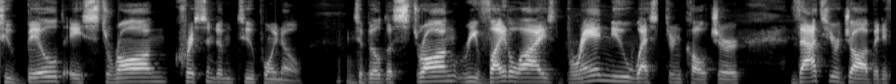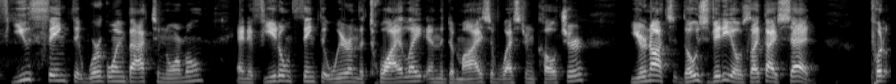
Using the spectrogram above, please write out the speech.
to build a strong Christendom 2.0, mm-hmm. to build a strong, revitalized, brand new Western culture. That's your job. And if you think that we're going back to normal, and if you don't think that we're in the twilight and the demise of Western culture, you're not those videos, like I said, put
